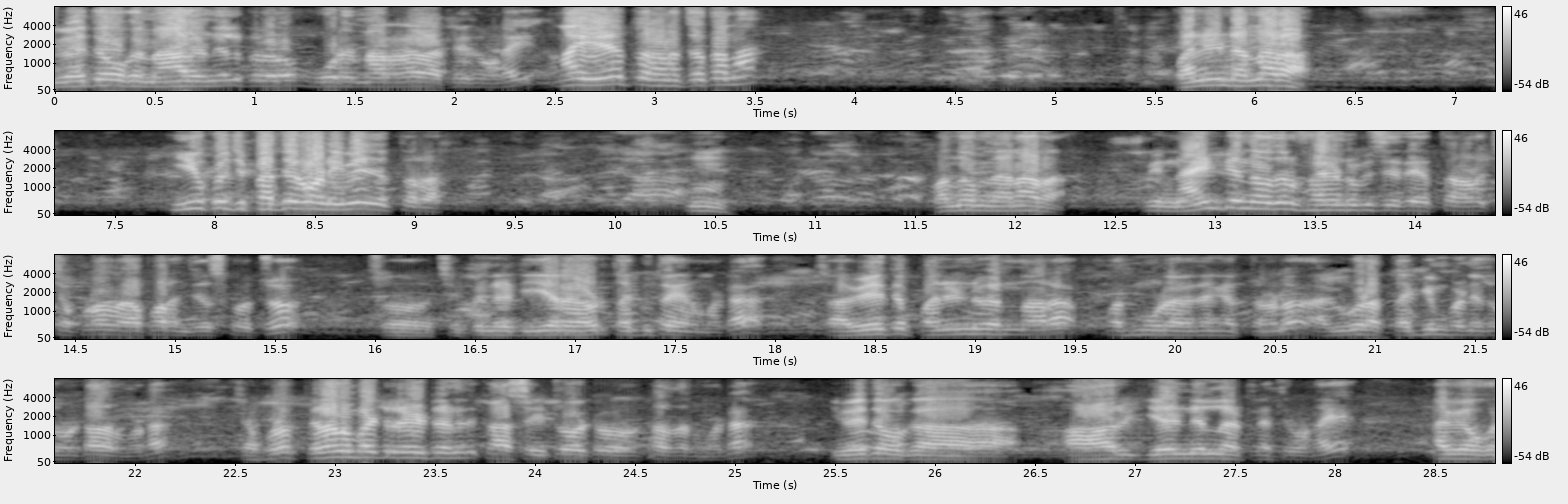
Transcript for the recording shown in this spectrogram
ఇవైతే ఒక నాలుగు నెలల పిల్లలు మూడున్నర అట్లయితే ఉన్నాయి. నా ఏం చెప్తారు అన్న చేతనా పన్నెండు అన్నారా ఇవి కొంచెం పెద్దగా ఉండి ఇవే చెప్తారా? పంతొమ్మిది అన్నారా ఇవి nineteen thousand five hundred rupees అయితే చెప్తారని చెప్పడం వ్యాపారం చేసుకోవచ్చు. సో చెప్పిన రేటు ఇయర్ కాబట్టి తగ్గుతాయి అనమాట సో అవి అయితే పన్నెండున్నర పదమూడు ఆ విధంగా చెప్తున్నాడు అవి కూడా తగ్గింపు అనేది ఉంటుంది అనమాట చెప్పడం పిల్లలను బట్టి రేటు అనేది కాస్త ఇటు అటు ఉంటుంది అనమాట ఇవైతే ఒక ఆరు ఏడు నెలలు అట్లయితే ఉన్నాయి. అవి ఒక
